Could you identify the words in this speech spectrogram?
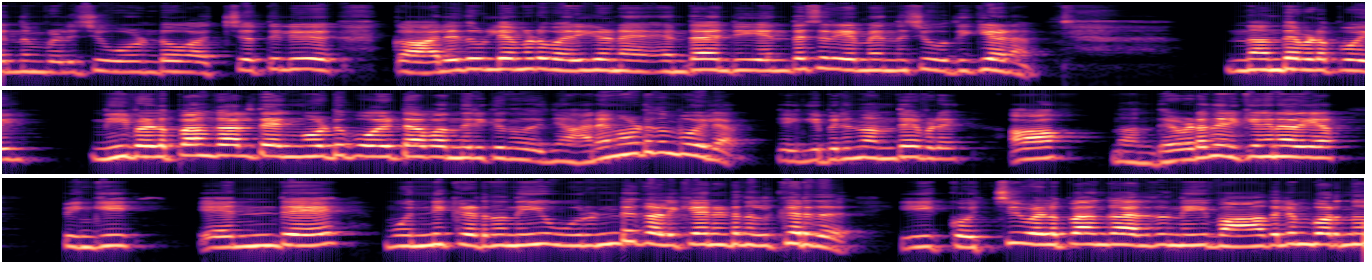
എന്നും വിളിച്ചുകൊണ്ട് അച്ചത്തിൽ കാലി തുള്ളി അങ്ങോട്ട് വരികയാണ്. എന്താ എന്റെ എന്താ ചെറിയമ്മ? എന്ന് ചോദിക്കുകയാണ്. നന്ദ എവിടെ പോയി? നീ വെളുപ്പാൻ കാലത്ത് എങ്ങോട്ട് പോയിട്ടാണ് വന്നിരിക്കുന്നത്? ഞാൻ എങ്ങോട്ടൊന്നും പോയില്ല. എങ്കിൽ പിന്നെ നന്ദ എവിടെ? ആ നന്ദ എവിടെ എന്ന് എനിക്കെങ്ങനെ അറിയാം? പിങ്കി എന്റെ മുന്നിൽ കിടന്ന് നീ ഉരുണ്ട് കളിക്കാനായിട്ട് നിൽക്കരുത്. ഈ കൊച്ചു വെളുപ്പാൻ കാലത്ത് നീ വാതിലും പുറന്ന്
